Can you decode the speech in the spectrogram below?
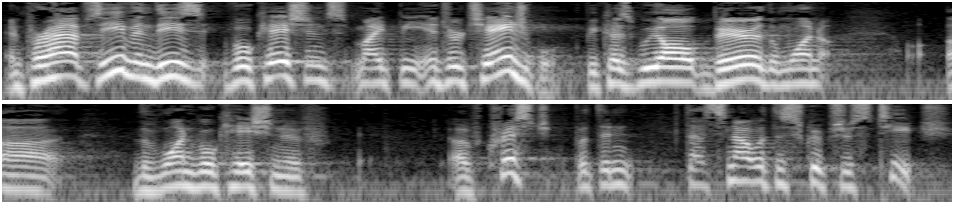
And perhaps even these vocations might be interchangeable because we all bear the one, uh, the one vocation of, of Christian. But then that's not what the scriptures teach.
